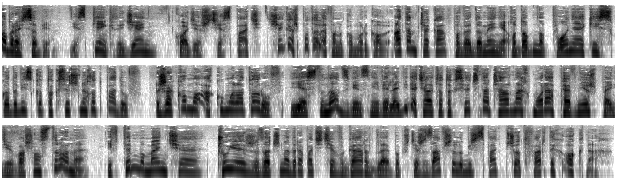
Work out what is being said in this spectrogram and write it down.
Wyobraź sobie, jest piękny dzień, kładziesz się spać, sięgasz po telefon komórkowy, a tam czeka powiadomienie. Podobno płonie jakieś składowisko toksycznych odpadów, rzekomo akumulatorów. Jest noc, więc niewiele widać, ale to toksyczna czarna chmura pewnie już pędzi w waszą stronę. I w tym momencie czujesz, że zaczyna drapać cię w gardle, bo przecież zawsze lubisz spać przy otwartych oknach.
